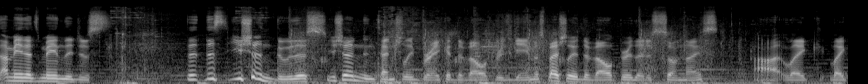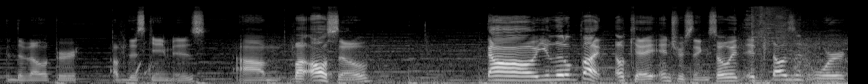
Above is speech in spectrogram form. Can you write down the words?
I mean, it's mainly just this you shouldn't do this. You shouldn't intentionally break a developer's game, especially a developer that is so nice, uh, like like the developer of this game is. Um, but also, oh, you little butt. Okay, interesting. So it, it doesn't work.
